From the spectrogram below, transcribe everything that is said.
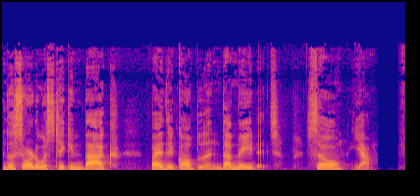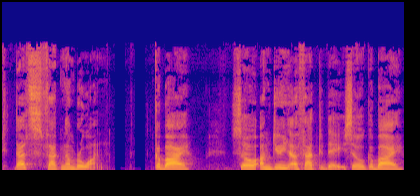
the sword was taken back by the goblin that made it. So, yeah. That's fact number 1. Goodbye. So I'm doing a fact today, so goodbye.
